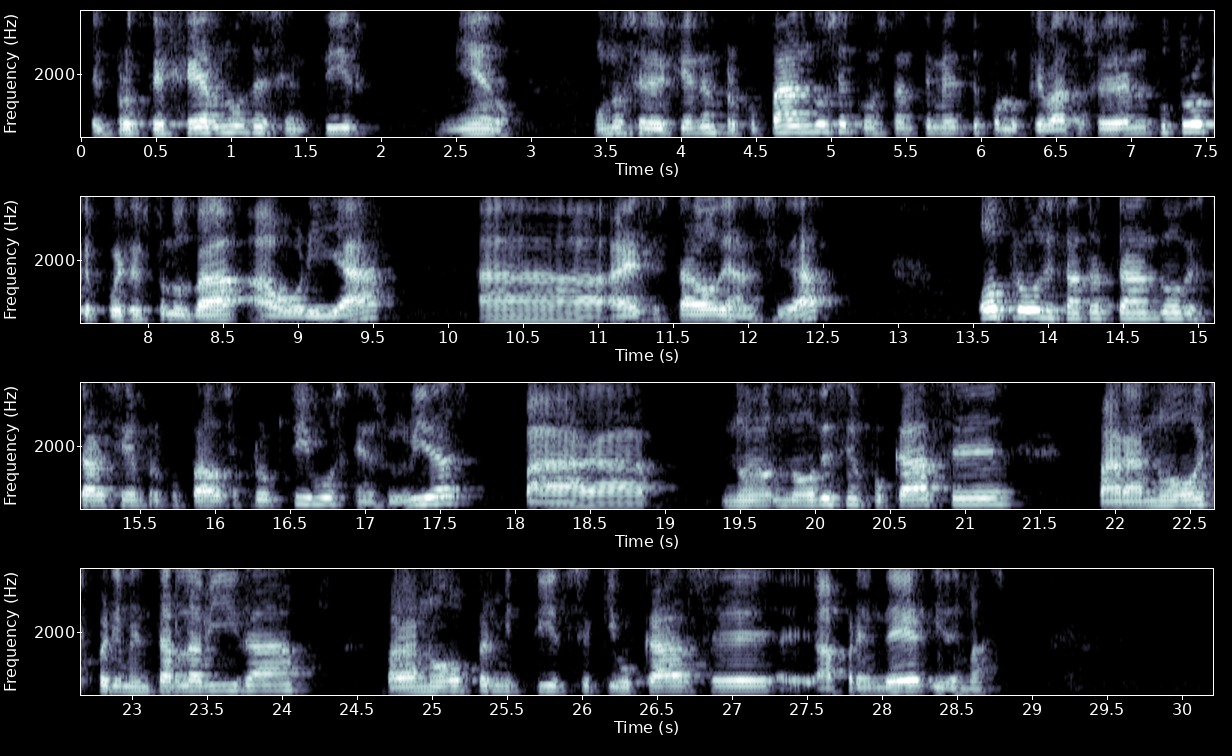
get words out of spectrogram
El protegernos de sentir miedo. Uno se defienden preocupándose constantemente por lo que va a suceder en el futuro, que pues esto los va a orillar a, ese estado de ansiedad. Otros están tratando de estar siempre ocupados y productivos en sus vidas para no desenfocarse, para no experimentar la vida, para no permitirse equivocarse, eh, aprender y demás.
